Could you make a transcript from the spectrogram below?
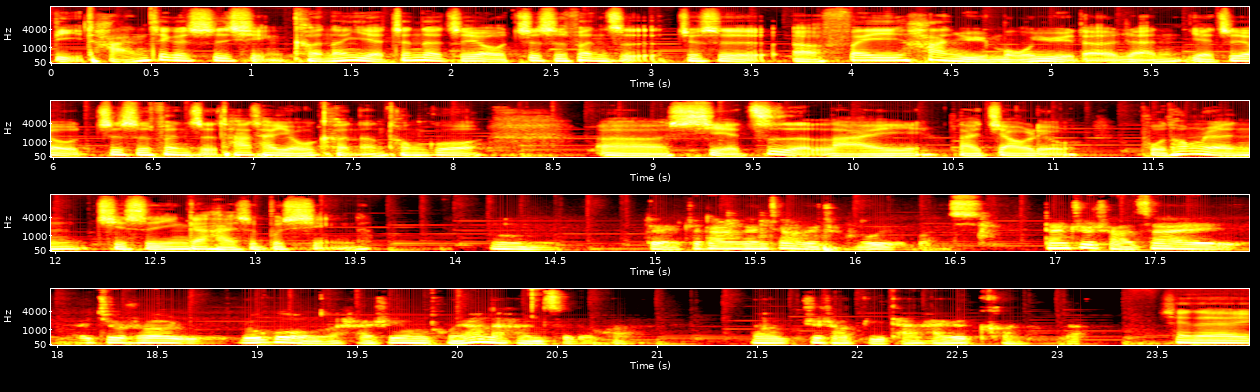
笔谈这个事情，可能也真的只有知识分子，就是呃非汉语母语的人，也只有知识分子他才有可能通过呃写字来来交流。普通人其实应该还是不行的。嗯，对，这当然跟教育程度有关系，但至少在就是说，如果我们还是用同样的汉字的话，那至少笔谈还是可能的。现在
